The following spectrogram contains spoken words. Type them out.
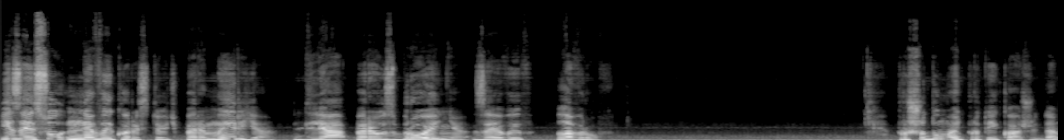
І ЗСУ не використають перемир'я для переозброєння, заявив Лавров. Про що думають, про те й кажуть, да?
